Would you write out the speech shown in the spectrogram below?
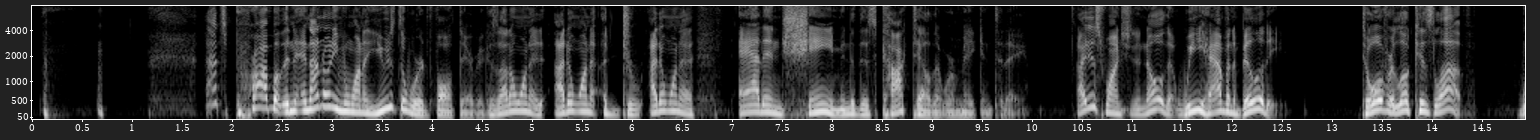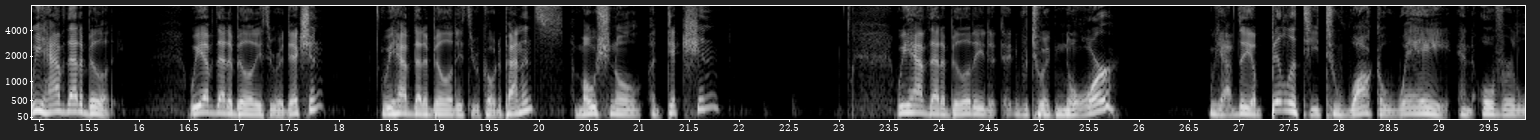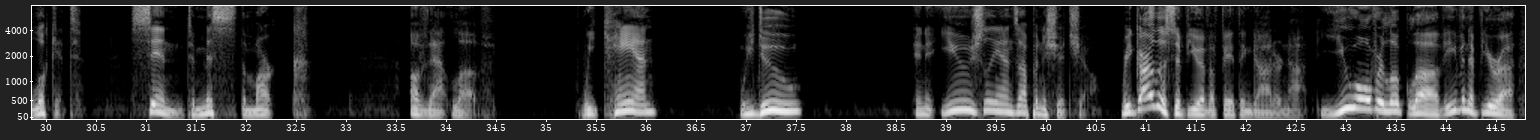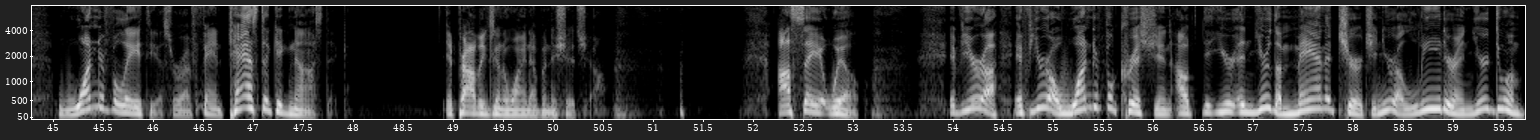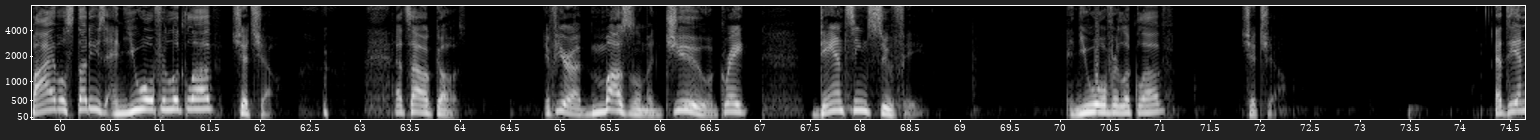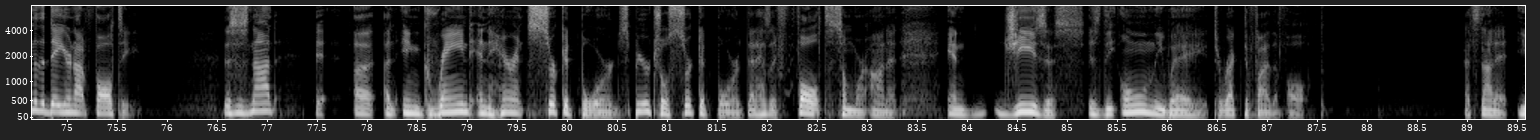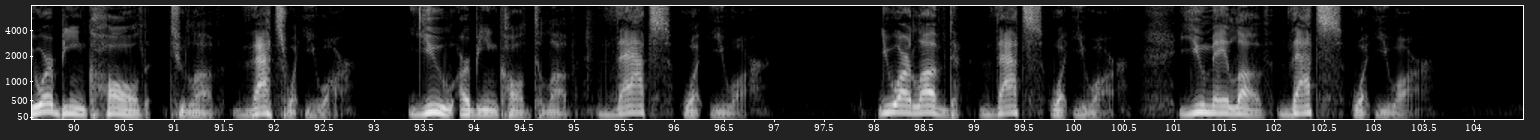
that's probably and, and I don't even want to use the word fault there because I don't want to I don't want to I don't want to add in shame into this cocktail that we're making today. I just want you to know that we have an ability to overlook his love. We have that ability. We have that ability through addiction. We have that ability through codependence, emotional addiction. We have that ability to, to ignore. We have the ability to walk away and overlook it. Sin, to miss the mark of that love. We can, we do, and it usually ends up in a shit show regardless if you have a faith in God or not. You overlook love, even if you're a wonderful atheist or a fantastic agnostic. It probably is going to wind up in a shit show. I'll say it will. If you're a if you're a wonderful Christian out you're and you're the man at church and you're a leader and you're doing Bible studies and you overlook love, shit show. That's how it goes. If you're a Muslim, a Jew, a great dancing Sufi, and you overlook love, shit show. At the end of the day, you're not faulty. This is not a, an ingrained, inherent circuit board, spiritual circuit board that has a fault somewhere on it. And Jesus is the only way to rectify the fault. That's not it. You are being called to love. That's what you are. You are being called to love. That's what you are. You are loved. That's what you are. You may love. That's what you are.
